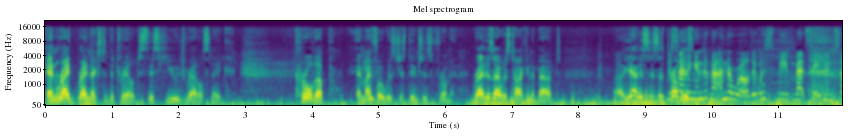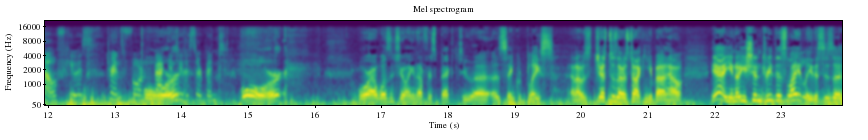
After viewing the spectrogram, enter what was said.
and right right next to the trail, just this huge rattlesnake curled up, and my foot was just inches from it. Right as I was talking about, uh, yeah, this is a, probably Descending into the underworld. It was we met Satan himself. He was transformed Or- back into the serpent. or or I wasn't showing enough respect to a, a sacred place. And I was just as I was talking about how, yeah, you know, you shouldn't treat this lightly. This is a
